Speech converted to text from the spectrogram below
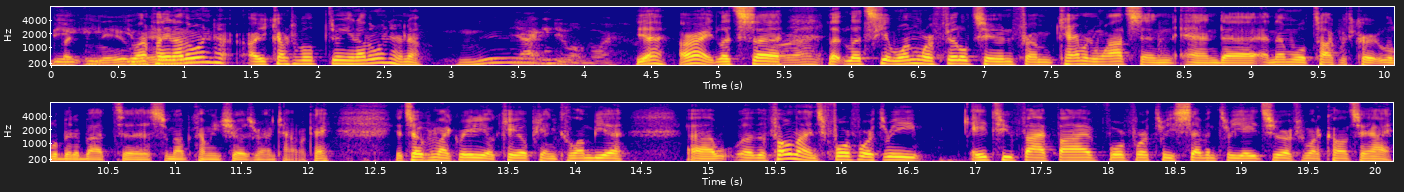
You, you want to play another one? Are you comfortable doing another one or no? Yeah, I can do one more. Yeah. All right. Let's uh, All right. Let, let's get one more fiddle tune from Cameron Watson, and uh, and then we'll talk with Kurt a little bit about uh, some upcoming shows around town. Okay. It's Open Mic Radio, KOPN Columbia. Uh, well, the phone line's 443 8255 443 7380 if you want to call and say hi.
